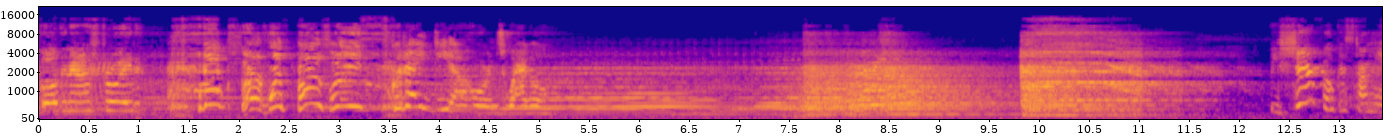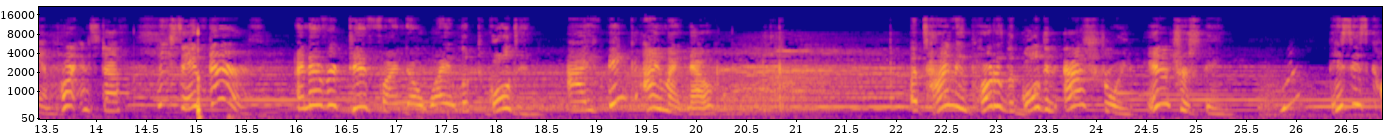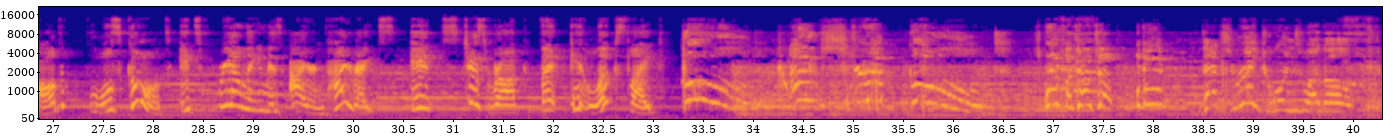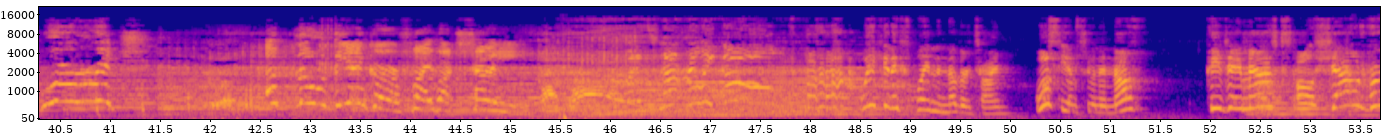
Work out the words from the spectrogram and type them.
golden asteroid? Next, serve with parsley. Good idea, Hornswoggle. We sure focused on the important stuff. We saved Earth. I never did find out why it looked golden. I think I might know. A tiny part of the golden asteroid. Interesting. This is called Fool's Gold. Its real name is iron pyrites. It's just rock, but it looks like gold. I've struck gold. Squirt the ketchup. That's right, Hornswoggle. We're rich. Upload the anchor, Flybot Sally. But it's not really gold. we can explain another time. We'll see him soon enough. PJ Masks, all shout hooray!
